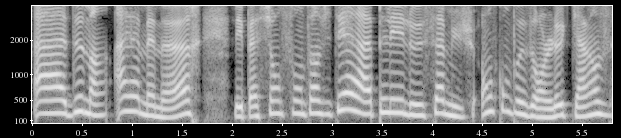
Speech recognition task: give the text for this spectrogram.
à demain à la même heure. Les patients sont invités à appeler le SAMU en composant le 15.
